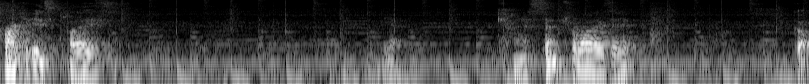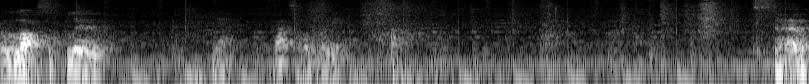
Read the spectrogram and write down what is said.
Crack it into place. Yeah, kind of centralize it. Got lots of glue. Yeah, that's lovely. So,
